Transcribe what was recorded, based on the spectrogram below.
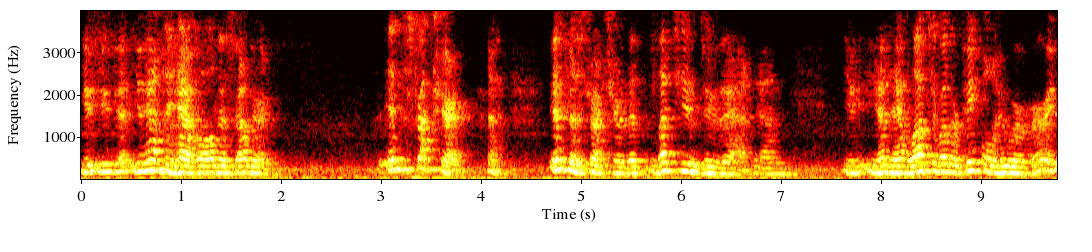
You, you, you had to have all this other infrastructure, infrastructure that lets you do that. And you, you had to have lots of other people who were very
